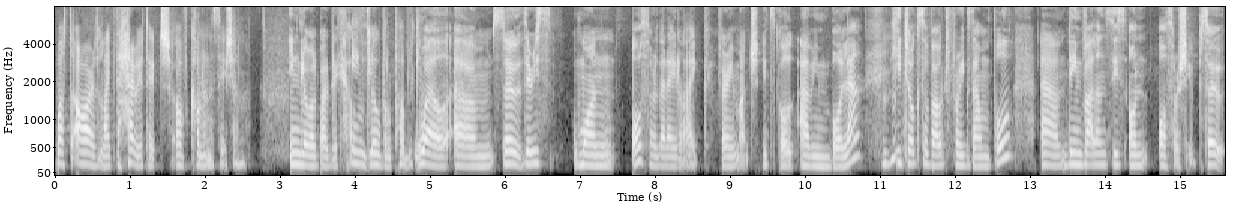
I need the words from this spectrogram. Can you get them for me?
What are like the heritage of colonization In global public health. in global public? health? Well, um, so there is one author that I like very much. It's called Abimbola. He talks about, for example, um, the imbalances on authorship. So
